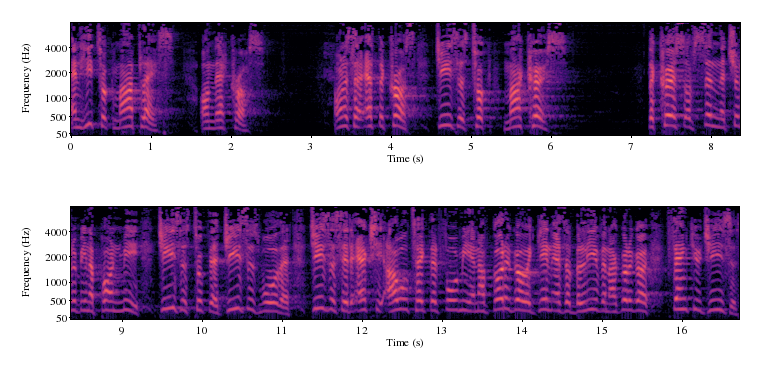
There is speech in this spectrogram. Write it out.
And he took my place on that cross. I want to say at the cross, Jesus took my curse. The curse of sin that should have been upon me. Jesus took that. Jesus wore that. Jesus said, actually, I will take that for me and I've got to go again as a believer and I've got to go, thank you, Jesus.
